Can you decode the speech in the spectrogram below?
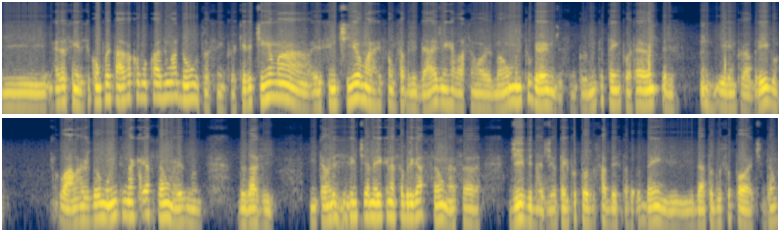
E, mas assim, ele se comportava como quase um adulto, assim, porque ele tinha uma. ele sentia uma responsabilidade em relação ao irmão muito grande, assim, por muito tempo, até antes deles irem para o abrigo, o Alan ajudou muito na criação mesmo do Davi. Então ele uhum. se sentia meio que nessa obrigação, nessa dívida de o tempo todo saber se está tudo bem e, e dar todo o suporte. Então,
